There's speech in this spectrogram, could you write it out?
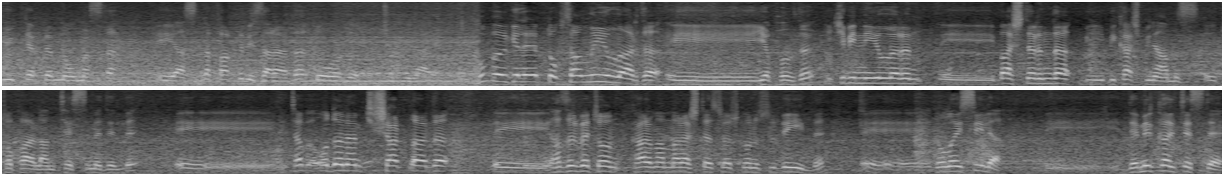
büyük depremin olması da e, aslında farklı bir zararda doğurdu çok binaya. Bu bölgeler hep 90'lı yıllarda e, yapıldı. 2000'li yılların e, başlarında bir, birkaç binamız e, toparlandı, teslim edildi. E, tabii o dönemki şartlarda e, hazır beton Kahramanmaraş'ta söz konusu değildi. E, dolayısıyla demir kalitesi de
